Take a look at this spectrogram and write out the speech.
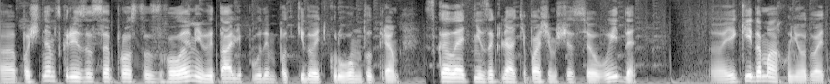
Е, Почнемо, скоріш за все, просто з големів, і далі будемо подкидувати кругом тут прям скелетні закляття. Бачимо, що з цього вийде. Е, Який дамаг у нього давайте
